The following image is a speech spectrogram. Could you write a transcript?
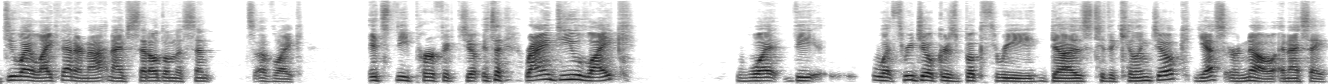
Do I like that or not? And I've settled on the sense of like it's the perfect joke. It's like Ryan. Do you like what the what Three Jokers book three does to the killing joke? Yes or no? And I say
